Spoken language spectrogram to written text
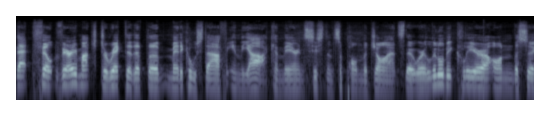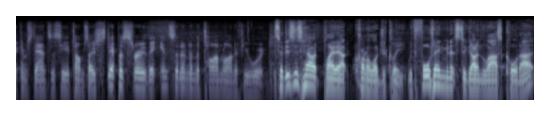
that felt very much directed at the medical staff in the ARC and their insistence upon the Giants. They were a little bit clearer on the circumstances here, Tom. So step us through the incident and the timeline, if you would. So this is how it played out chronologically. With 14 minutes to go in the last quarter,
